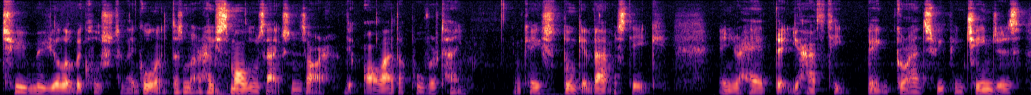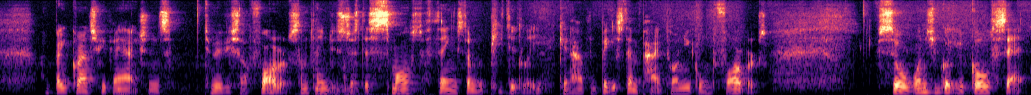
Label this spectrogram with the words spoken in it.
to move you a little bit closer to that goal. And it doesn't matter how small those actions are, they all add up over time. Okay, so don't get that mistake in your head that you have to take big, grand, sweeping changes, big, grand, sweeping actions to move yourself forward. Sometimes it's just the smallest of things done repeatedly can have the biggest impact on you going forwards. So once you've got your goal set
